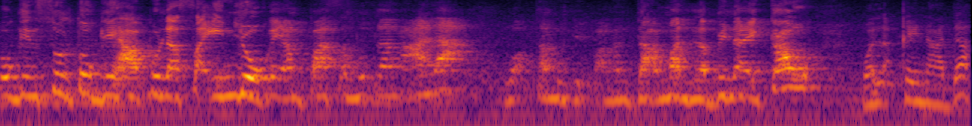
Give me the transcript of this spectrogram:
Og insulto gihapon na sa inyo kay ang pasabot lang ana. Wa ta mo gipangandaman labi na ikaw. Wala kay nada.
